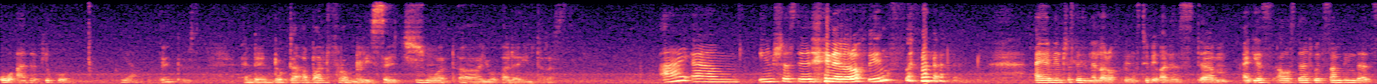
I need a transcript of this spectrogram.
or other people. Yeah. Thank you. And then, Doctor, apart from research, mm -hmm. what are your other interests? I am interested in a lot of things. I am interested in a lot of things, to be honest. Um, I guess I'll start with something that's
